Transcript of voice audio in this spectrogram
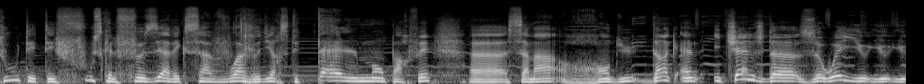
Tout était fou, ce qu'elle faisait avec sa voix, je veux dire, c'était tellement parfait. Euh, ça m'a rendu dingue. And it changed the, the way you, you, you,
